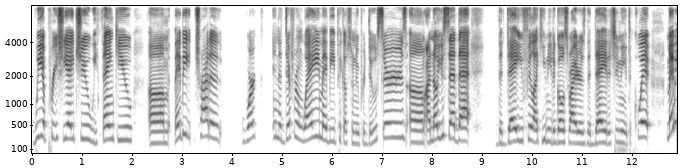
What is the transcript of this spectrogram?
we appreciate you. We thank you. Um, maybe try to work in a different way. Maybe pick up some new producers. Um, I know you said that the day you feel like you need a ghostwriter is the day that you need to quit. Maybe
